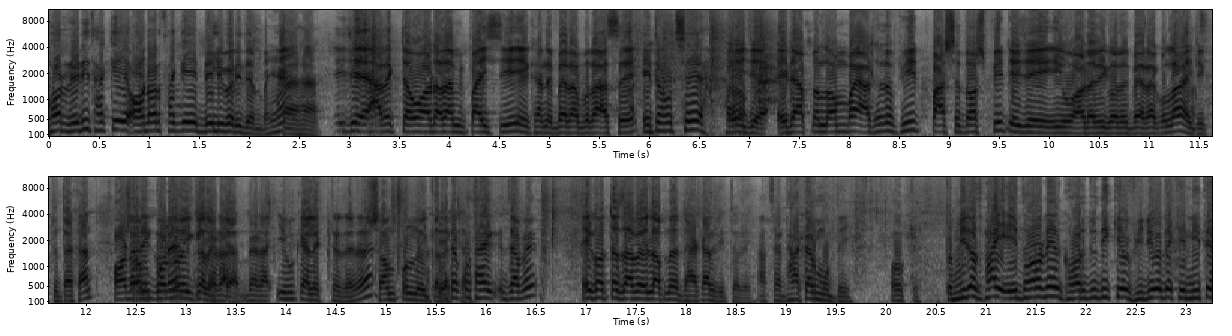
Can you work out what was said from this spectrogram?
ঘর রেডি থাকে অর্ডার থাকে ডেলিভারি দেন ভাই হ্যাঁ? হ্যাঁ হ্যাঁ। এই যে আরেকটা অর্ডার আমি পাইছি এখানে বেড়াবোড়া আছে। এটা হচ্ছে এই যে এটা আপনার লম্বায় আঠারো ফিট পাশে দশ ফিট এই যে এই অর্ডারি করে বেড়াগুলা এই যে একটু দেখান। অর্ডারি করে ওই কালেক্টর বেড়া ইউ ক্যালেক্টরের সম্পূর্ণ ওই এটা কোথায় যাবে? এই ঘরটা যাবে হলো আপনার ঢাকার ভিতরে। আচ্ছা ঢাকার মধ্যেই। ওকে তো মিরাজ ভাই এই ধরনের ঘর যদি কেউ ভিডিও দেখে নিতে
